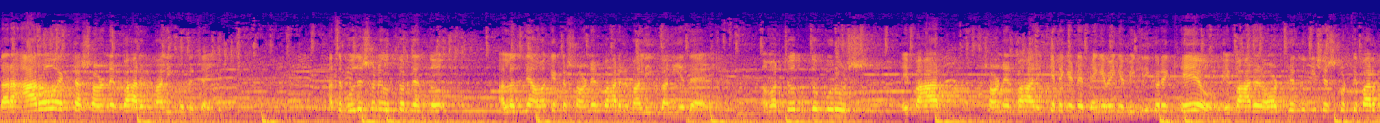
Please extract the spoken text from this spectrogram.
তারা আরও একটা স্বর্ণের পাহাড়ের মালিক হতে চাইবে। আচ্ছা বুঝে শুনে উত্তর দেন তো, আল্লাহ যদি আমাকে একটা স্বর্ণের পাহাড়ের মালিক বানিয়ে দেয়, আমার চোদ্দ পুরুষ এই পাহাড়, স্বর্ণের পাহাড় কেটে কেটে ভেঙে ভেঙে বিক্রি করে খেয়েও এই পাহাড়ের অর্ধেকও কি শেষ করতে পারব?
